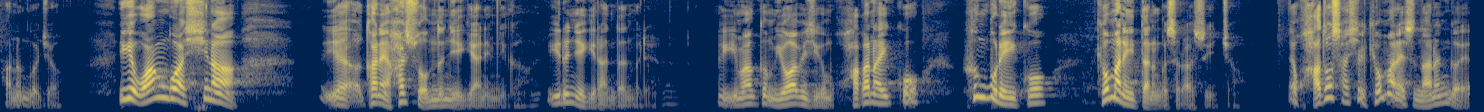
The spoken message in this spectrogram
하는 거죠. 이게 왕과 신하 간에 할 수 없는 얘기 아닙니까? 이런 얘기를 한단 말이에요. 이만큼 요압이 지금 화가 나 있고 흥분해 있고 교만해 있다는 것을 알 수 있죠. 화도 사실 교만해서 나는 거예요.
